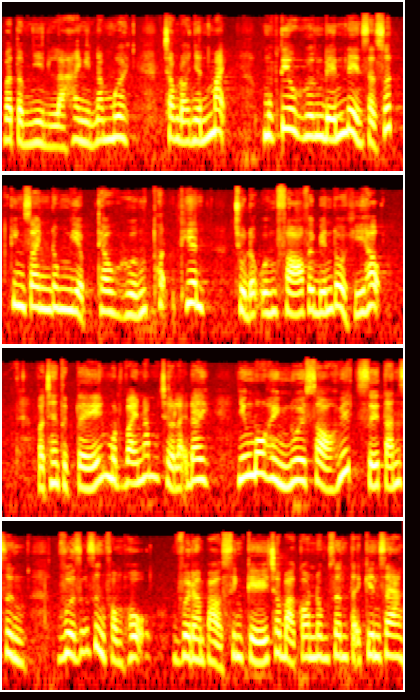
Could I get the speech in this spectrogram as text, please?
và tầm nhìn là 2050. Trong đó nhấn mạnh, mục tiêu hướng đến nền sản xuất kinh doanh nông nghiệp theo hướng thuận thiên, chủ động ứng phó với biến đổi khí hậu, và trên thực tế, một vài năm trở lại đây, những mô hình nuôi sò huyết dưới tán rừng vừa giữ rừng phòng hộ, vừa đảm bảo sinh kế cho bà con nông dân tại Kiên Giang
